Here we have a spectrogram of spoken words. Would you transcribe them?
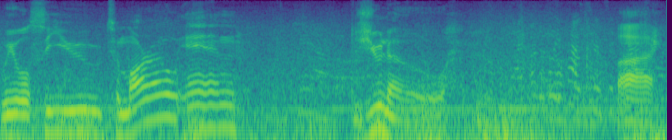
We will see you tomorrow in Juneau. I can't believe how expensive gas Bye.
